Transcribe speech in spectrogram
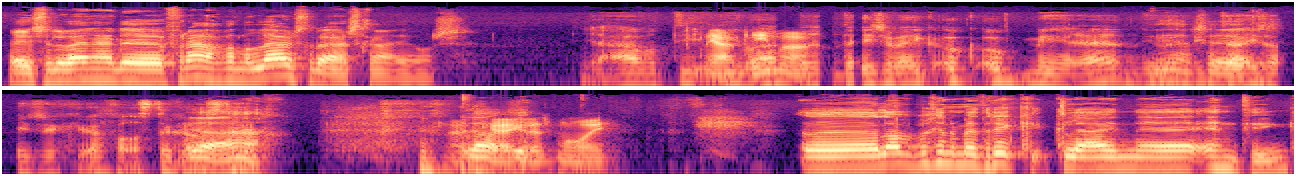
Hey, zullen wij naar de vragen van de luisteraars gaan, jongens? Ja, want die, Ja, die prima. waren er deze week ook, ook meer, hè? Nu Ja. Thijs aanwezig vaste gast Ja. Nou, kijk, ja. dat is mooi. Eh, laten we beginnen met Rick Klein eh Entink.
